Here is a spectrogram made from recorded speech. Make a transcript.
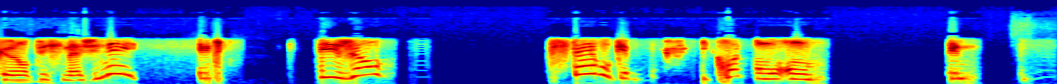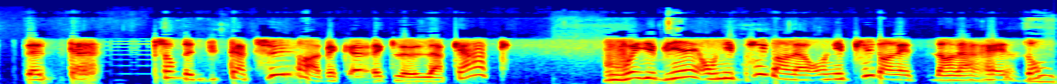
que l'on puisse imaginer. Et les gens au Québec qui croient qu'on on, une sorte de dictature avec, avec le- la CAQ. Vous voyez bien, on n'est plus dans la, on n'est plus dans la, dans la raison.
